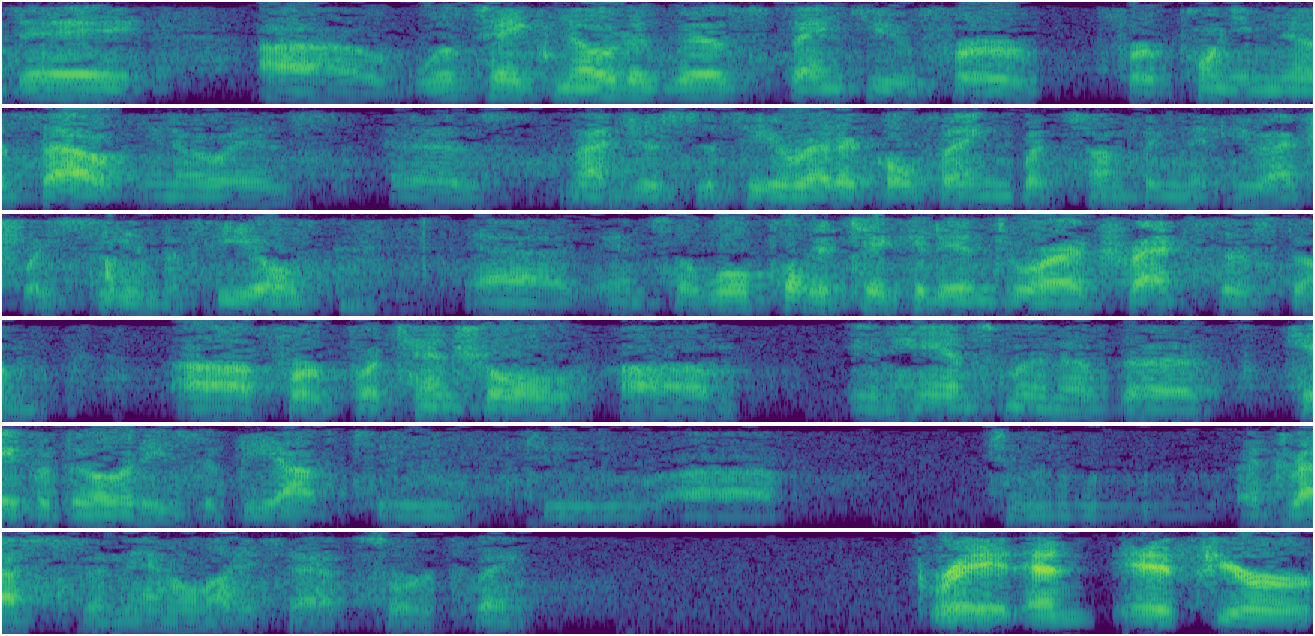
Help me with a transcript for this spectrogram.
today. Uh, we'll take note of this. Thank you for, for pointing this out, you know, as, as not just a theoretical thing, but something that you actually see in the field. Uh, and so we'll put a ticket into our track system uh, for potential um, enhancement of the capabilities of BEopt to to uh, to address and analyze that sort of thing. Great. And if your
